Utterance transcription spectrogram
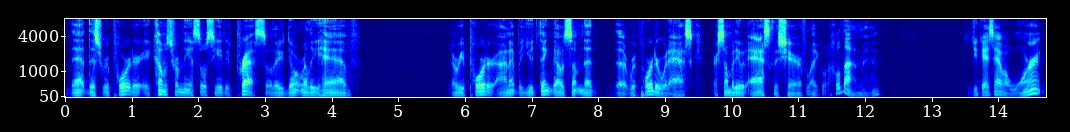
that this reporter it comes from the Associated Press, so they don't really have a reporter on it, but you'd think that was something that the reporter would ask or somebody would ask the sheriff like, well, "Hold on, man. Did you guys have a warrant?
